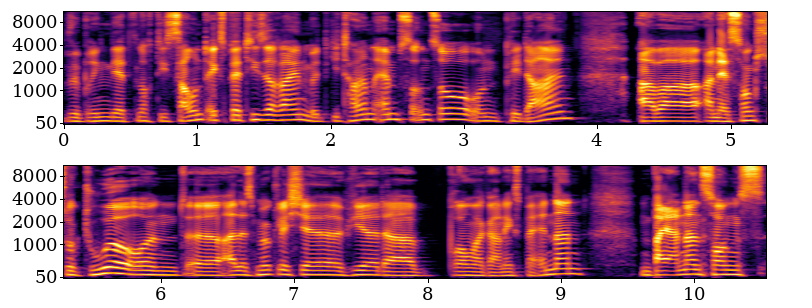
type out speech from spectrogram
wir bringen jetzt noch die Soundexpertise rein mit Gitarrenamps und so und Pedalen. Aber an der Songstruktur und äh, alles Mögliche hier, da brauchen wir gar nichts mehr ändern. Und bei anderen Songs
